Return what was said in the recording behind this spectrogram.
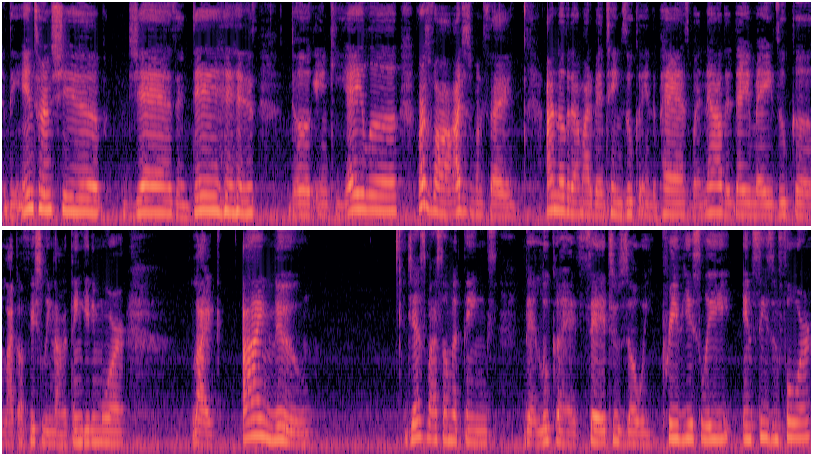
the internship, Jazz and Des, Doug and Kiela. First of all, I just want to say I know that I might have been Team Zuca in the past, but now that they made Zuca like officially not a thing anymore, like I knew just by some of the things that Luca had said to Zoey previously in season four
